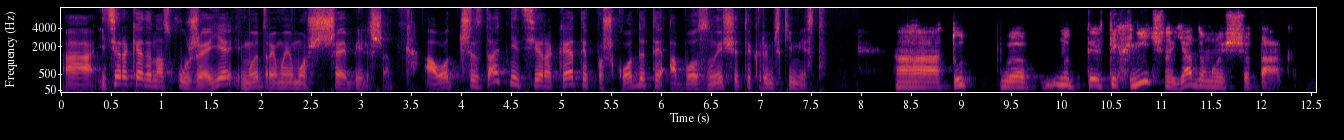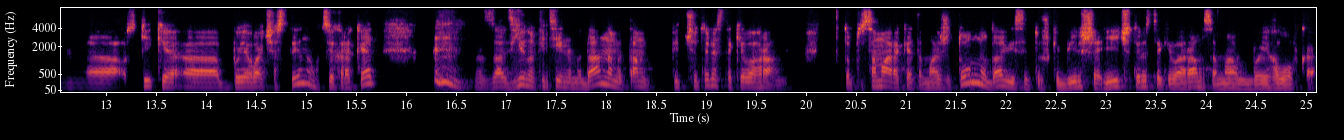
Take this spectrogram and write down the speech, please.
А, І ці ракети у нас уже є, і ми отримаємо ще більше. А от чи здатні ці ракети пошкодити або знищити Кримський міст? А, Тут ну технічно я думаю, що так. Оскільки е, бойова частина у цих ракет за згідно офіційними даними, там під 400 кілограмів. Тобто сама ракета майже тонну, да, вісить трошки більше, і 400 кілограм сама боєголовка.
